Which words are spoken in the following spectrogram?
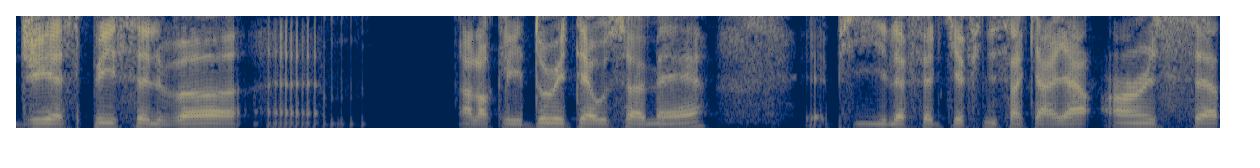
GSP Silva euh, alors que les deux étaient au sommet. Puis le fait qu'il a fini sa carrière 1-7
